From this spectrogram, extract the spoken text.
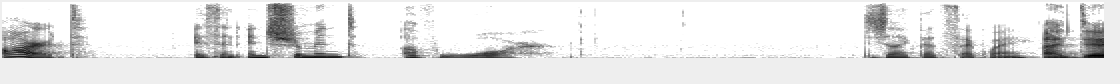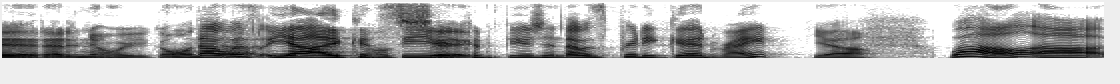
art is an instrument of war. Did you like that segue? I did. I didn't know where you're going. That with was, yeah, I could That see your confusion. That was pretty good, right? Yeah. Well, uh,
